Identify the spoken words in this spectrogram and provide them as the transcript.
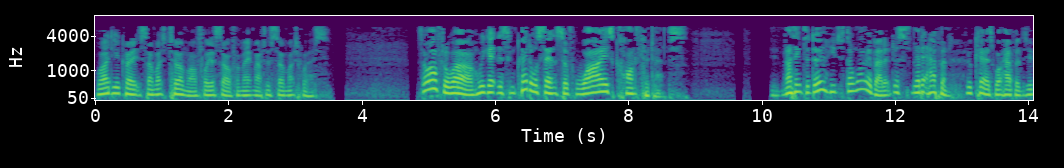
Why do you create so much turmoil for yourself and make matters so much worse? So after a while, we get this incredible sense of wise confidence. Nothing to do, you just don't worry about it. Just let it happen. Who cares what happens? You,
